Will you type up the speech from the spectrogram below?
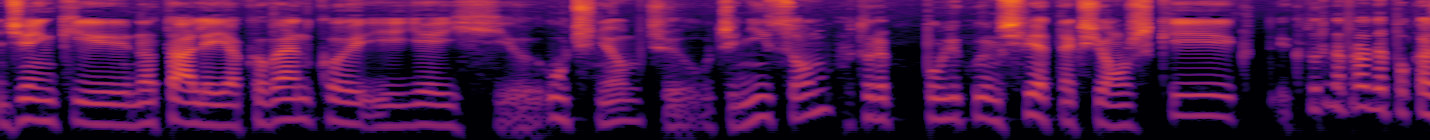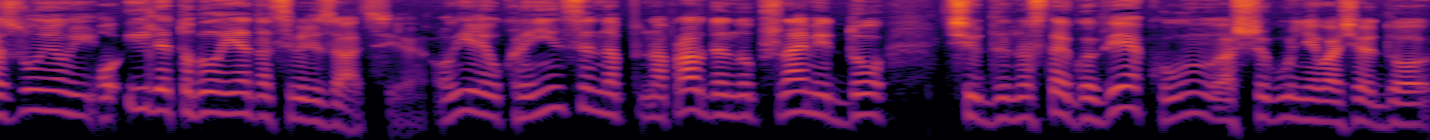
dzięki Natalii Jakowenko i jej uczniom, czy uczennicom, które publikują świetne książki, które naprawdę pokazują, o ile to była jedna cywilizacja. O ile Ukraińcy na, naprawdę, no przynajmniej do XVII wieku, a szczególnie właśnie do,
